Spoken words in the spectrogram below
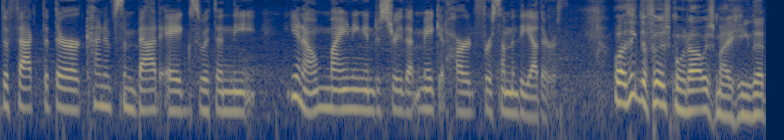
the fact that there are kind of some bad eggs within the you know mining industry that make it hard for some of the others? Well, I think the first point I was making that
